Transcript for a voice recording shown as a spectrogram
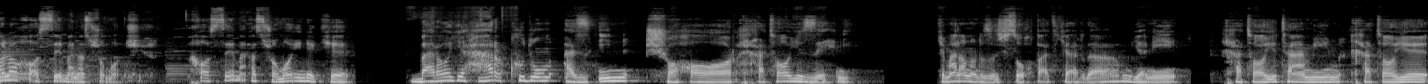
حالا خواسته من از شما چیه؟ خواسته من از شما اینه که برای هر کدوم از این چهار خطای ذهنی که من الان ازش صحبت کردم یعنی خطای تعمیم خطای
